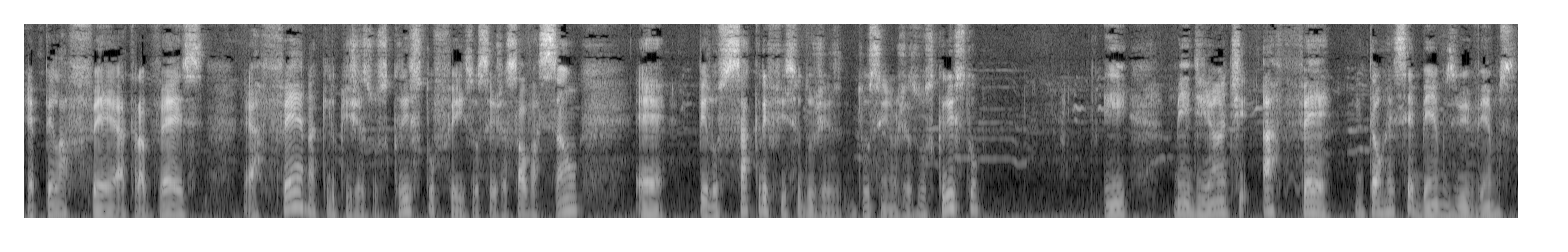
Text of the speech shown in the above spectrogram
é pela fé, através é a fé naquilo que Jesus Cristo fez, ou seja, a salvação é pelo sacrifício do, do Senhor Jesus Cristo e mediante a fé então recebemos e vivemos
